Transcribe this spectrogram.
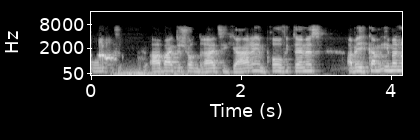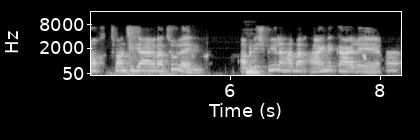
und arbeite schon 30 Jahre im Profitennis, aber ich kann immer noch 20 Jahre dazulegen. Aber die Spieler haben eine Karriere,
